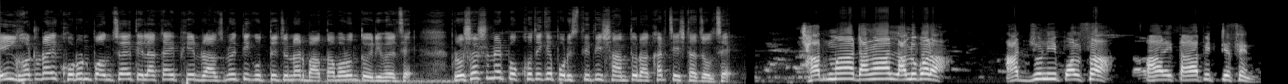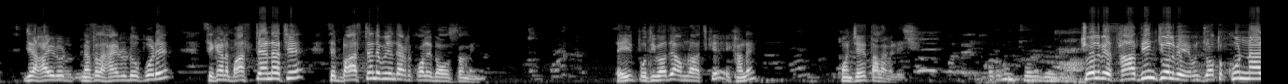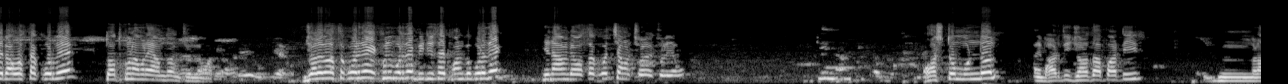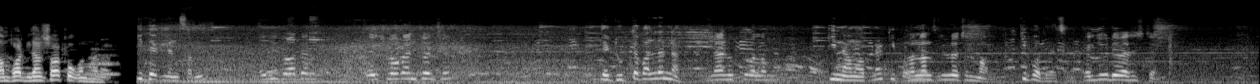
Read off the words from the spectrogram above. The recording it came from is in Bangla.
এই ঘটনায় খরুন পঞ্চায়েত এলাকায় ফের রাজনৈতিক উত্তেজনার বাতাবরণ তৈরি হয়েছে। প্রশাসনের পক্ষ থেকে পরিস্থিতি শান্ত রাখার চেষ্টা চলছে। ছাদমা ডাঙ্গা লালুপাড়া, আটজনী পলসা আর এই তারাপীঠ স্টেশন, যে হাই রোড, ন্যাশনাল হাই রোডের ওপরে, সেখানে বাস স্ট্যান্ড আছে। সেই বাস স্ট্যান্ডে পর্যন্ত একটা কলের ব্যবস্থা নেই। এই প্রতিবাদে আমরা আজকে এখানে পঞ্চায়েত তালা মেরেছি। চলবে? সারাদিন চলবে এবং যতক্ষণ না এর ব্যবস্থা করবে ততক্ষণ আমরা এই আন্দোলন চলবে আমাদের। জলের ব্যবস্থা করে দেখ এখন বলে দেখ বিডিও সাহেব ফোন করে দেখ যে না আমি ব্যবস্থা করছি আমরা চলে চলে যাব। অষ্টম মণ্ডল আমি ভারতীয় জনতা পার্টির রামপুরহাট বিধানসভা প্রকরণ হয় কি দেখলেন সামনে? এই যে তাদের এই স্লোগান চলছে। যে ঢুকতে পারলেন না? না ঢুকতে পারলাম না। কি নাম আপনার? কি নাম ত্রিলোচন মাল। কি পদে আছেন? Executive assistant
